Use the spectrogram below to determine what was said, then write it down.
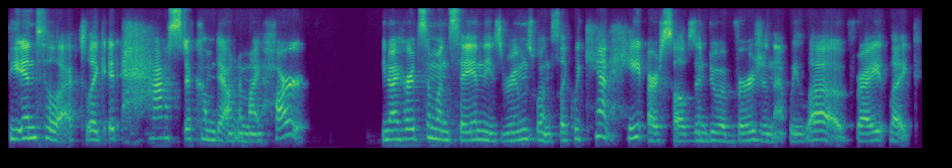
the intellect, like it has to come down to my heart. You know, I heard someone say in these rooms once, like, we can't hate ourselves into a version that we love, right? Like,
